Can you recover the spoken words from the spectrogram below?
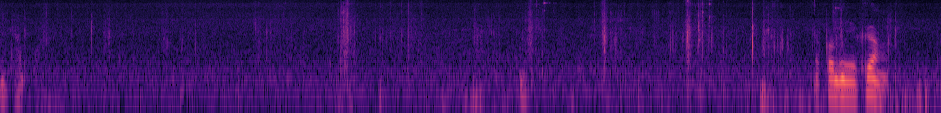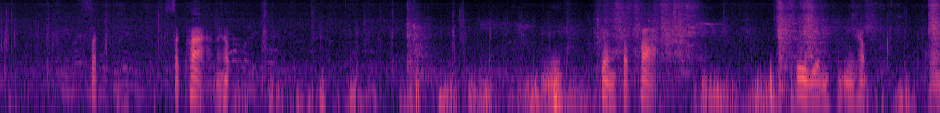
นี่ครับ แล้วก็มีเครื่องซักซักผ้านะครับนี่เครื่องซักผ้า ตู้เย็นนี่ครับ ของ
